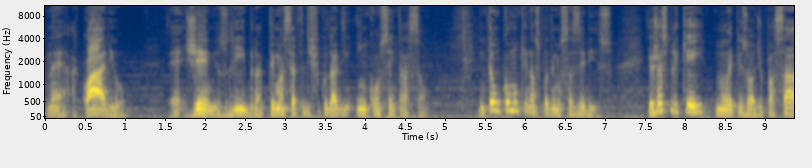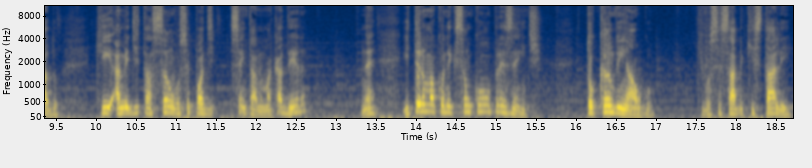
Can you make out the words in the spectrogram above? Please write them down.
né, aquário, é, gêmeos, libra, tem uma certa dificuldade em concentração. Então, como que nós podemos fazer isso? Eu já expliquei num episódio passado que a meditação você pode sentar numa cadeira, né, e ter uma conexão com o presente, tocando em algo que você sabe que está ali,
